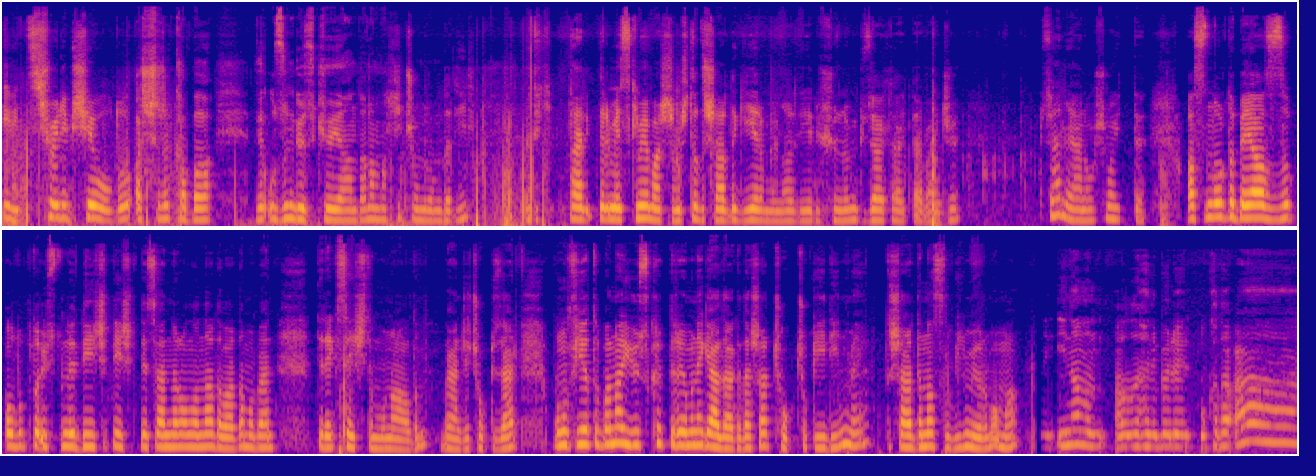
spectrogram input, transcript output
Evet şöyle bir şey oldu. Aşırı kaba ve uzun gözüküyor yandan ama hiç umurumda değil. Öteki terliklerim eskimeye başlamıştı. Dışarıda giyerim bunları diye düşündüm. Güzel terlikler bence. Güzel yani hoşuma gitti. Aslında orada beyaz olup da üstünde değişik değişik desenler olanlar da vardı ama ben direkt seçtim bunu aldım. Bence çok güzel. Bunun fiyatı bana 140 liraya mı ne geldi arkadaşlar? Çok çok iyi değil mi? Dışarıda nasıl bilmiyorum ama. İnanın hani böyle o kadar aa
